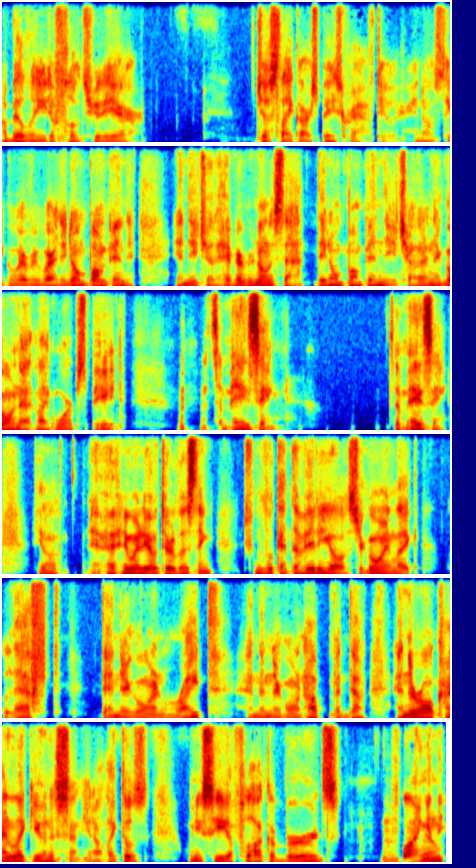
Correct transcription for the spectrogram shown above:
ability to float through the air, just like our spacecraft do. You know, so they go everywhere. They don't bump into, into each other. Have you ever noticed that? They don't bump into each other and they're going at like warp speed. it's amazing. It's amazing. You know, anybody out there listening, look at the videos. They're going like left, then they're going right and then they're going up and down and they're all kind of like unison you know like those when you see a flock of birds mm, flying yeah. in the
